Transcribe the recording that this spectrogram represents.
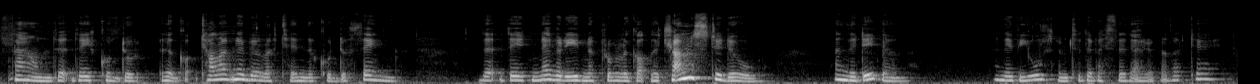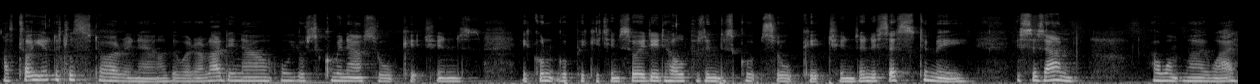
found that they could do, they got talent and ability, and they could do things that they'd never even probably got the chance to do, and they did them and they've used them to the best of their ability. I'll tell you a little story now. There were a lad in our, who used to come in our soup kitchens. He couldn't go picketing, so he did help us in the soup kitchens. And he says to me, he says, Anne, I want my wife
